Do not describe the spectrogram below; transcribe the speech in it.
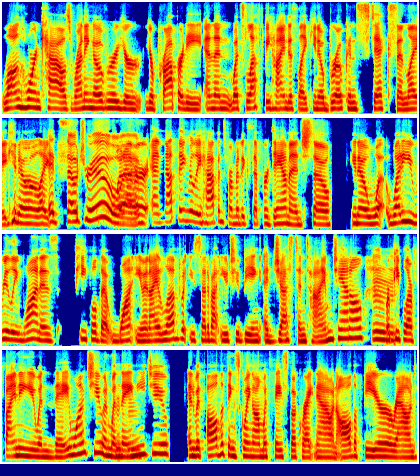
longhorn cows running over your your property and then what's left behind is like you know broken sticks and like you know like it's so true whatever and nothing really happens from it except for damage so you know what what do you really want is people that want you. And I loved what you said about YouTube being a just in time channel mm. where people are finding you when they want you and when mm-hmm. they need you. And with all the things going on with Facebook right now and all the fear around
